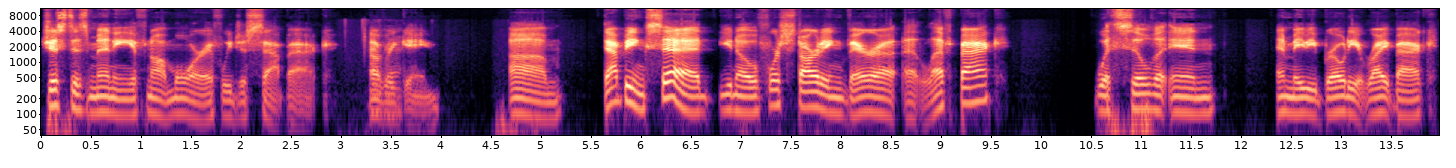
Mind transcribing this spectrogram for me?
just as many if not more if we just sat back every Okay. game. Um that being said, you know, if we're starting Vera at left back with Silva in and maybe Brody at right back,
